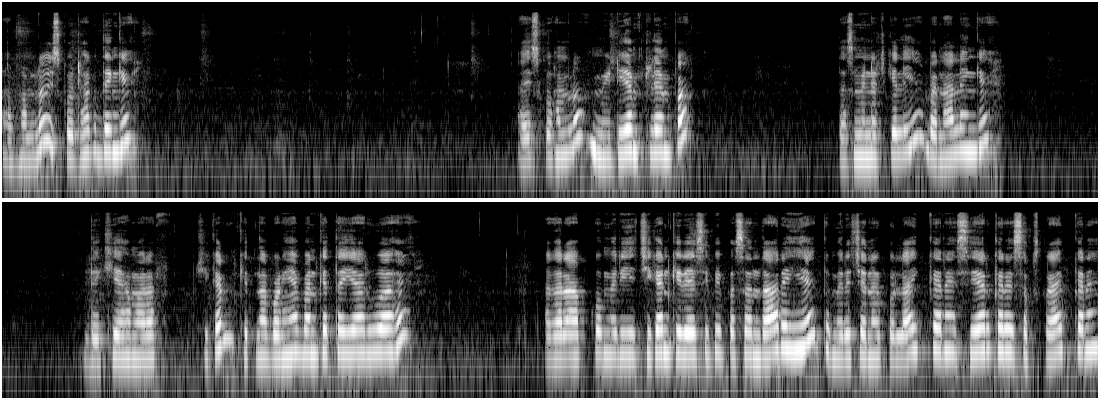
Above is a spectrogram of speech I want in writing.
अब हम लोग इसको ढक देंगे। इसको हम लोग मीडियम फ्लेम पर दस मिनट के लिए बना लेंगे। देखिए हमारा चिकन कितना बढ़िया बन के तैयार हुआ है। अगर आपको मेरी ये चिकन की रेसिपी पसंद आ रही है तो मेरे चैनल को लाइक करें, शेयर करें, सब्सक्राइब करें।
